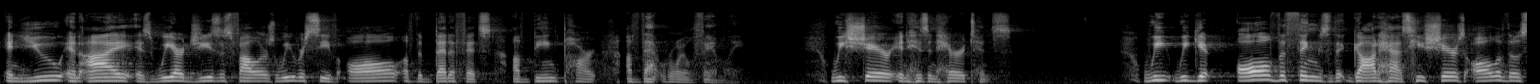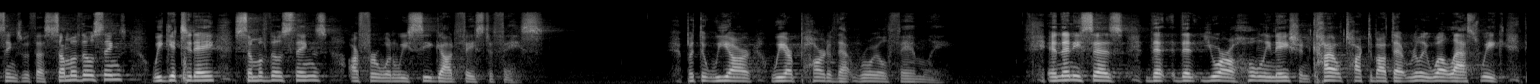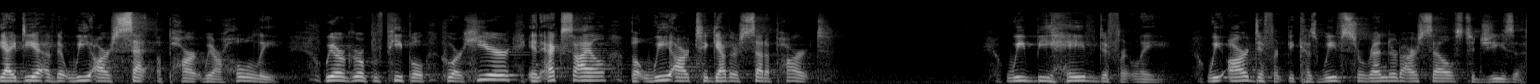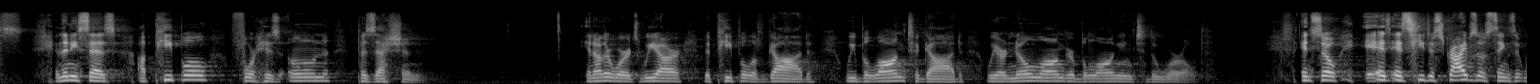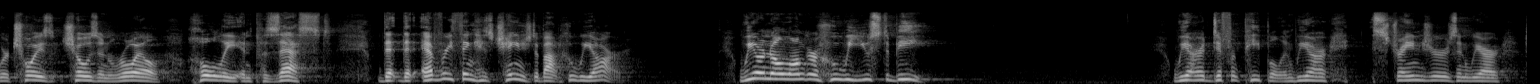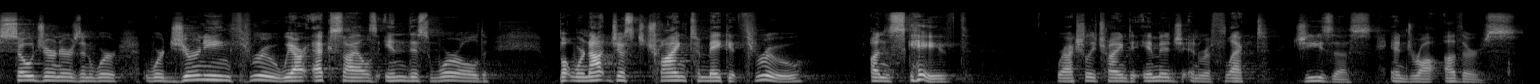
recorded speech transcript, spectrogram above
And you and I, as we are Jesus followers, we receive all of the benefits of being part of that royal family. We share in his inheritance. We, we get all the things that God has. He shares all of those things with us. Some of those things we get today, some of those things are for when we see God face to face. But that we are, we are part of that royal family. And then he says that, that you are a holy nation. Kyle talked about that really well last week the idea of that we are set apart, we are holy. We are a group of people who are here in exile, but we are together set apart. We behave differently. We are different because we've surrendered ourselves to Jesus. And then he says, a people for his own possession. In other words, we are the people of God. We belong to God. We are no longer belonging to the world. And so, as, as he describes those things, that we're choice, chosen, royal, holy, and possessed, that, that everything has changed about who we are. We are no longer who we used to be. We are a different people, and we are strangers, and we are sojourners, and we're, we're journeying through. We are exiles in this world, but we're not just trying to make it through unscathed we're actually trying to image and reflect Jesus and draw others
